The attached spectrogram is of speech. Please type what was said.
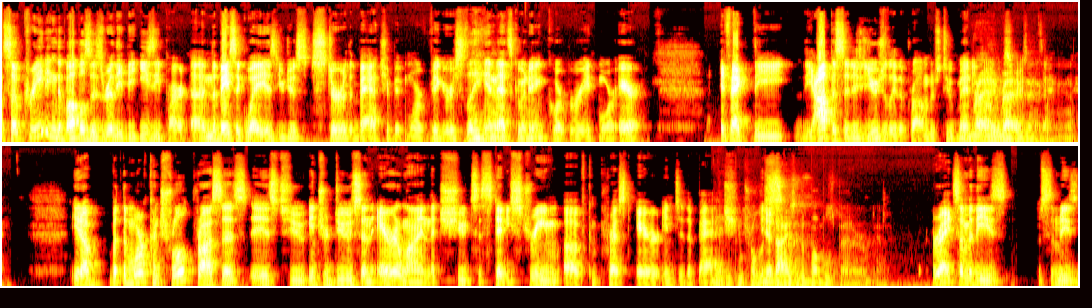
So creating the bubbles is really the easy part, uh, and the basic way is you just stir the batch a bit more vigorously, and yeah. that's going to incorporate more air. In fact, the the opposite is usually the problem. There's too many. Right, bubbles, right, right, exactly. Yeah. You know, but the more controlled process is to introduce an air line that shoots a steady stream of compressed air into the batch. Yeah, you control the you know, size of the bubbles better. Man. Right. Some of these some of these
